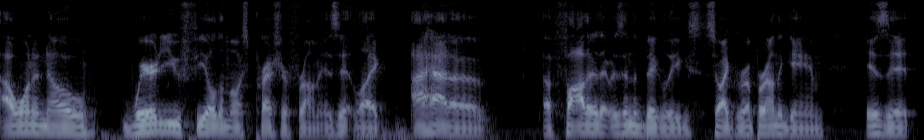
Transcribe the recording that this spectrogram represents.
I want to know where do you feel the most pressure from? Is it like I had a a father that was in the big leagues, so I grew up around the game? Is it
